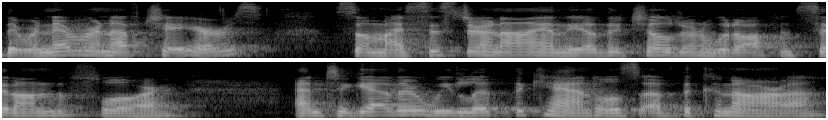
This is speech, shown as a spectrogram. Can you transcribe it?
There were never enough chairs, so my sister and I and the other children would often sit on the floor and together we lit the candles of the kinara.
